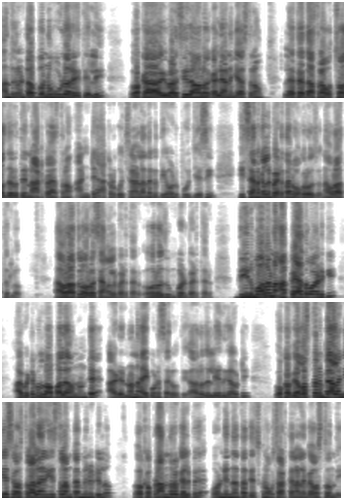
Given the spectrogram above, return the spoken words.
అందుకని డబ్బున్న ఊళ్ళో రైతు వెళ్ళి ఒక ఇవాళ శ్రీరాములు కళ్యాణం చేస్తున్నాం లేకపోతే దసరా ఉత్సవాలు జరుగుతాయి నాటకం వేస్తున్నాం అంటే అక్కడికి వచ్చిన వాళ్ళందరికీ దేవుడు పూజ చేసి ఈ శనగలను పెడతారు ఒకరోజు నవరాత్రిలో నవరాత్రులు ఒక రోజు శనగలు పెడతారు ఓ రోజు ఇంకోటి పెడతారు. దీని మూలన ఆ పేదవాడికి ఆ విటమిన్ లోపాలు ఏమైనా ఉంటే ఆడెన్నున్నా అవి కూడా సరవుతాయి ఆ రోజు లేదు కాబట్టి ఒక వ్యవస్థను బ్యాలెన్స్ చేసే వ్యవస్థలు అలానే ఇస్లాం కమ్యూనిటీలో ఒకప్పుడు అందరూ కలిపి వండిందంతా తెచ్చుకుని ఒకసారి తినాలని వ్యవస్థ ఉంది.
